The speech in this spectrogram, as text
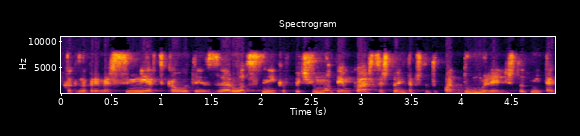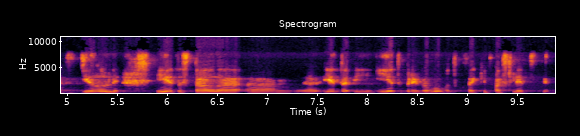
как, например, смерть кого-то из родственников. Почему-то им кажется, что они там что-то подумали или что-то не так сделали, и это стало, э, э это, и, и это привело вот к таким последствиям.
